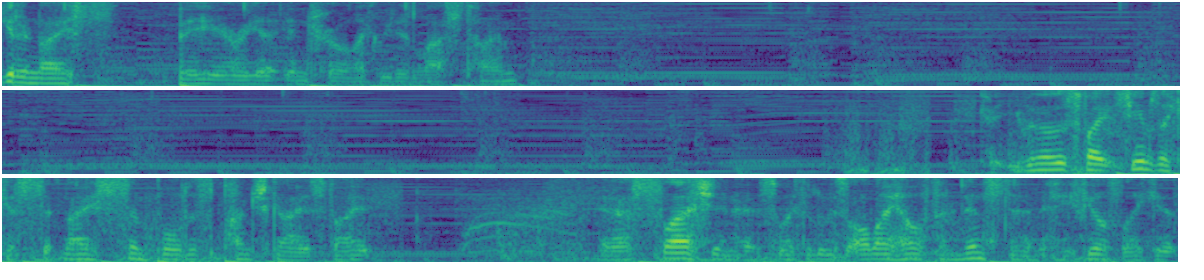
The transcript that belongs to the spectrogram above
Get a nice Bay Area intro like we did last time. Okay, even though this fight seems like a nice, simple, just punch guys fight, it has Slash in it, so I could lose all my health in an instant if he feels like it.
